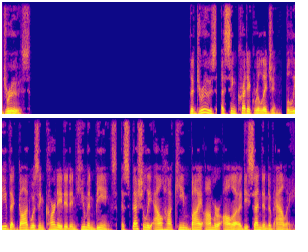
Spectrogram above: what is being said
Druze The Druze, a syncretic religion, believe that God was incarnated in human beings, especially al-Hakim bi Amr Allah a descendant of Ali.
